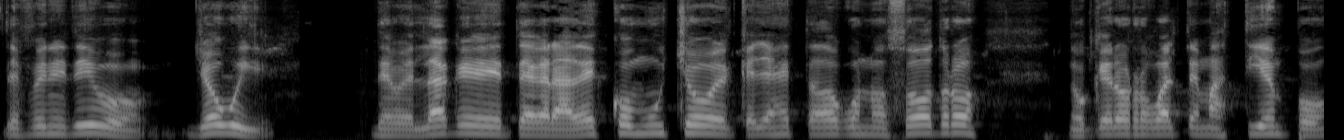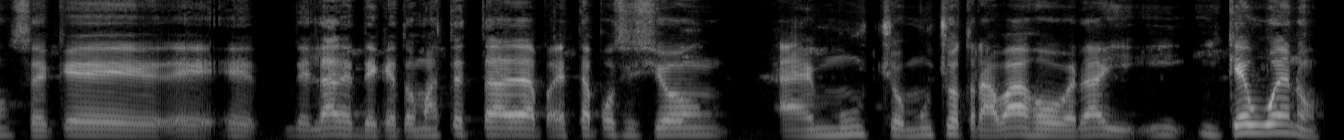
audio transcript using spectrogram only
Definitivo. Joey, de verdad que te agradezco mucho el que hayas estado con nosotros. No quiero robarte más tiempo. Sé que eh, eh, de verdad, desde que tomaste esta, esta posición hay mucho, mucho trabajo, ¿verdad? Y, y- y qué bueno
